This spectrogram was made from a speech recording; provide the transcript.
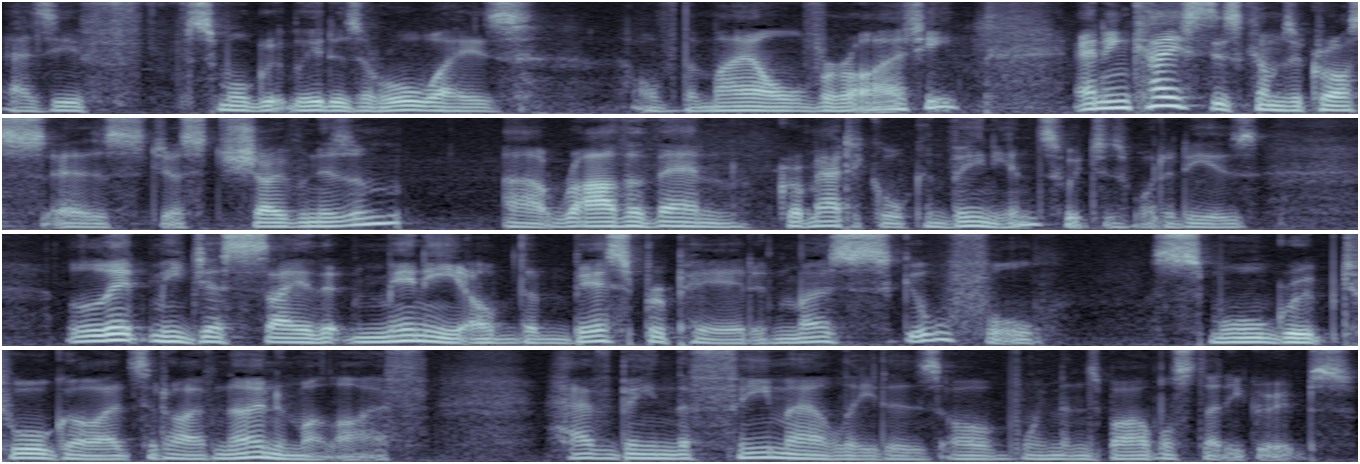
as if small group leaders are always of the male variety. And in case this comes across as just chauvinism uh, rather than grammatical convenience, which is what it is, let me just say that many of the best prepared and most skillful small group tour guides that I've known in my life have been the female leaders of women's Bible study groups.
